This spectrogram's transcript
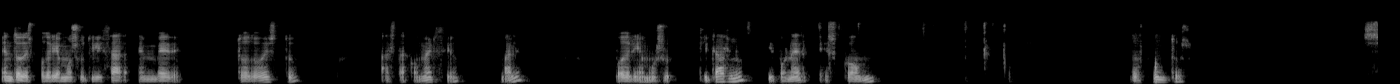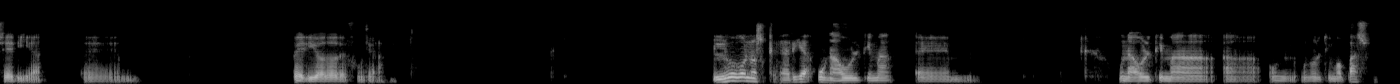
Entonces podríamos utilizar, en vez de todo esto, hasta comercio, ¿vale? Podríamos quitarlo y poner SCOM, dos puntos, sería eh, periodo de funcionamiento. Luego nos quedaría una última, eh, una última ah, un, último paso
